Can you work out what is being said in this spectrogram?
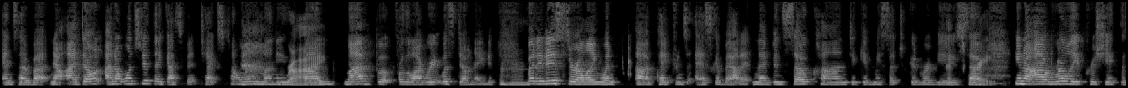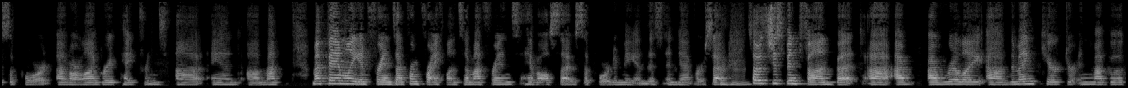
And so, but now I don't, I don't want you to think I spent taxpayer money right. my book for the library. It was donated, mm-hmm. but it is thrilling when uh, patrons ask about it, and they've been so kind to give me such good reviews. That's so, great. you know, I really appreciate the support of our library patrons uh, and uh, my my family and friends. I'm from Franklin, so my friends have also supported me in this endeavor. So, mm-hmm. so it's just been fun. But uh, I I really, uh, the main character in my book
